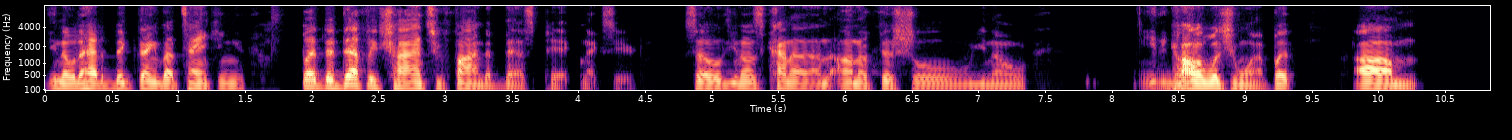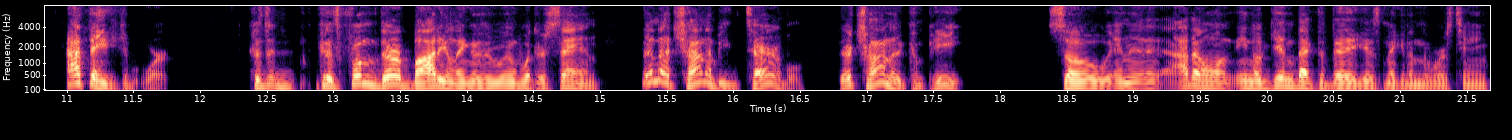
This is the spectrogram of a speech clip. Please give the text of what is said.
you know, they had a big thing about tanking, but they're definitely trying to find the best pick next year. So, you know, it's kind of an unofficial, you know, you call it what you want. But um I think it could work. Because because from their body language and what they're saying, they're not trying to be terrible. They're trying to compete. So, and I don't, you know, getting back to Vegas, making them the worst team.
